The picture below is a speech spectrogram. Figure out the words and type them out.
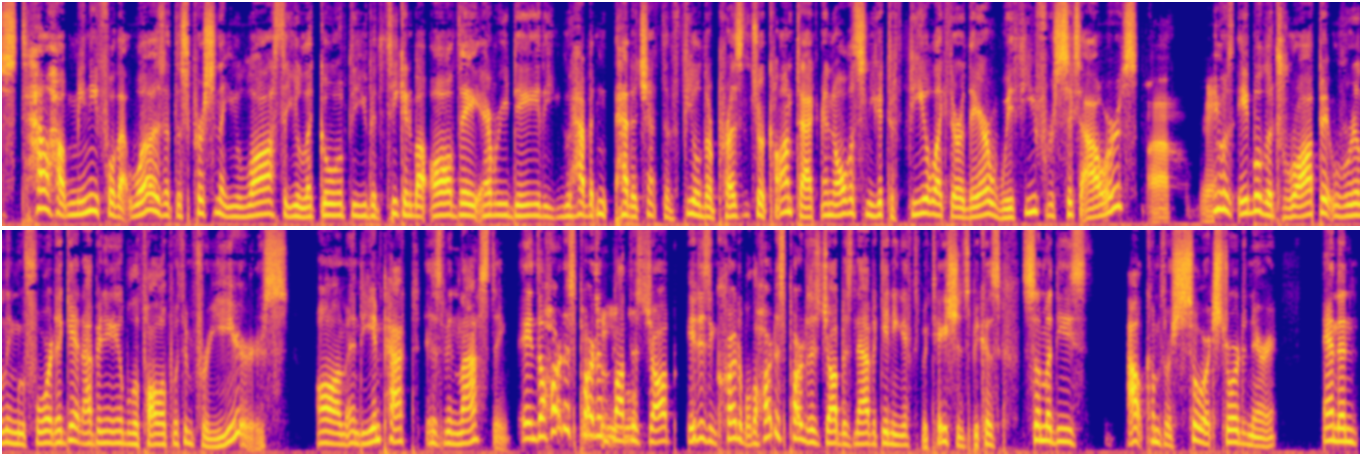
just tell how meaningful that was that this person that you lost, that you let go of, that you've been thinking about all day, every day, that you haven't had a chance to feel their presence or contact. And all of a sudden you get to feel like they're there with you for six hours. Wow. He was able to drop it, really move forward. Again, I've been able to follow up with him for years um, and the impact has been lasting. And the hardest part really about cool. this job, it is incredible. The hardest part of this job is navigating expectations because some of these outcomes are so extraordinary. And then,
